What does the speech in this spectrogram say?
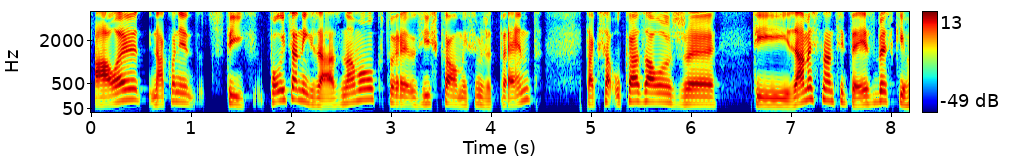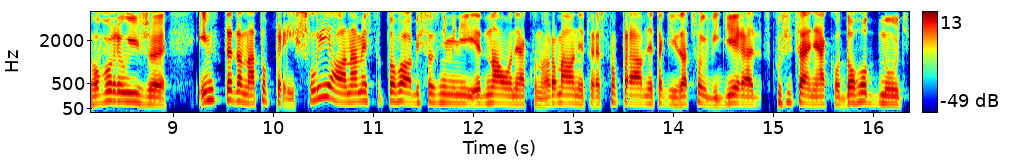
ale nakoniec z tých policajných záznamov, ktoré získal, myslím, že trend, tak sa ukázalo, že tí zamestnanci tej SBSky hovorili, že im teda na to prišli, ale namiesto toho, aby sa s nimi jednalo nejako normálne, trestnoprávne, tak ich začali vydierať, skúsiť sa aj nejako dohodnúť,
